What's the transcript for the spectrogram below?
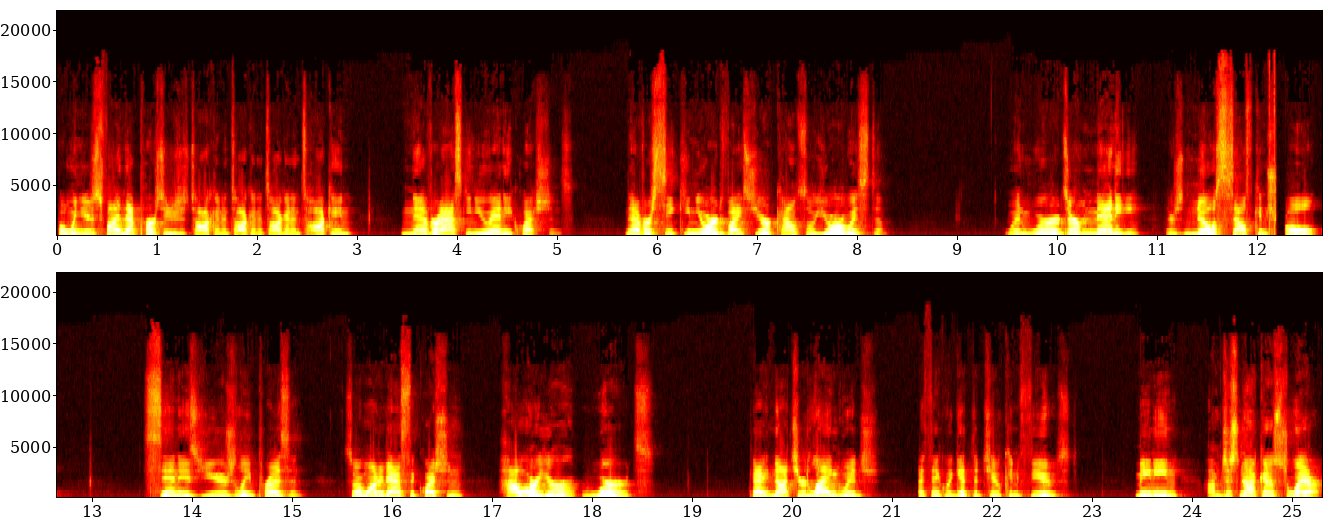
but when you just find that person who's just talking and talking and talking and talking, never asking you any questions, never seeking your advice, your counsel, your wisdom. When words are many, there's no self control, sin is usually present. So I wanted to ask the question how are your words? Okay, not your language. I think we get the two confused. Meaning, I'm just not going to swear.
